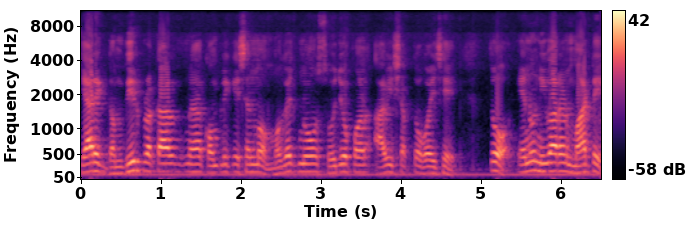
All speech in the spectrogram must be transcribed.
ક્યારેક ગંભીર પ્રકારના કોમ્પ્લિકેશનમાં મગજનો સોજો પણ આવી શકતો હોય છે. તો એનું નિવારણ માટે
